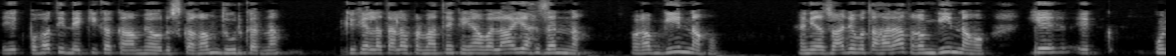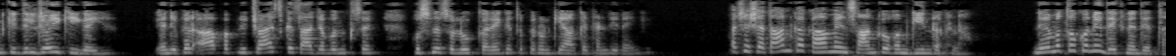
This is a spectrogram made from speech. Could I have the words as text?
ایک بہت ہی نیکی کا کام ہے اور اس کا غم دور کرنا۔ کیونکہ اللہ تعالیٰ فرماتے ہیں کہ یہاں ولا یا زن نہ غمگین نہ ہو۔ یعنی ازواج متحرات غمگین نہ ہو۔ یہ ایک ان کی دل جوئی کی گئی ہے۔ یعنی پھر آپ اپنی چوائس کے ساتھ جب ان سے حسن سلوک کریں گے تو پھر ان کی آنکھیں ٹھنڈی رہیں گی۔ اچھا شیطان کا کام ہے انسان کو غمگین رکھنا۔ نعمتوں کو نہیں دیکھنے دیتا۔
